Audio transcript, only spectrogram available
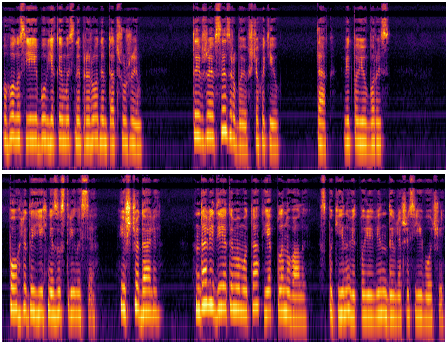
голос її був якимось неприродним та чужим. Ти вже все зробив, що хотів? Так, відповів Борис. Погляди їхні зустрілися. І що далі? Далі діятимемо так, як планували, спокійно відповів він, дивлячись їй в очі.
